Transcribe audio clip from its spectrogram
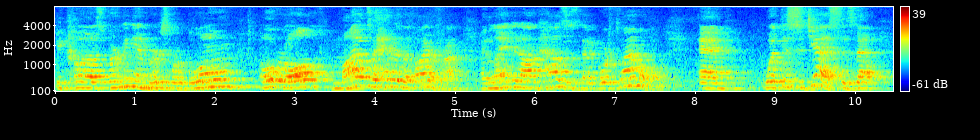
Because burning embers were blown over all miles ahead of the fire front and landed on houses that were flammable. And what this suggests is that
